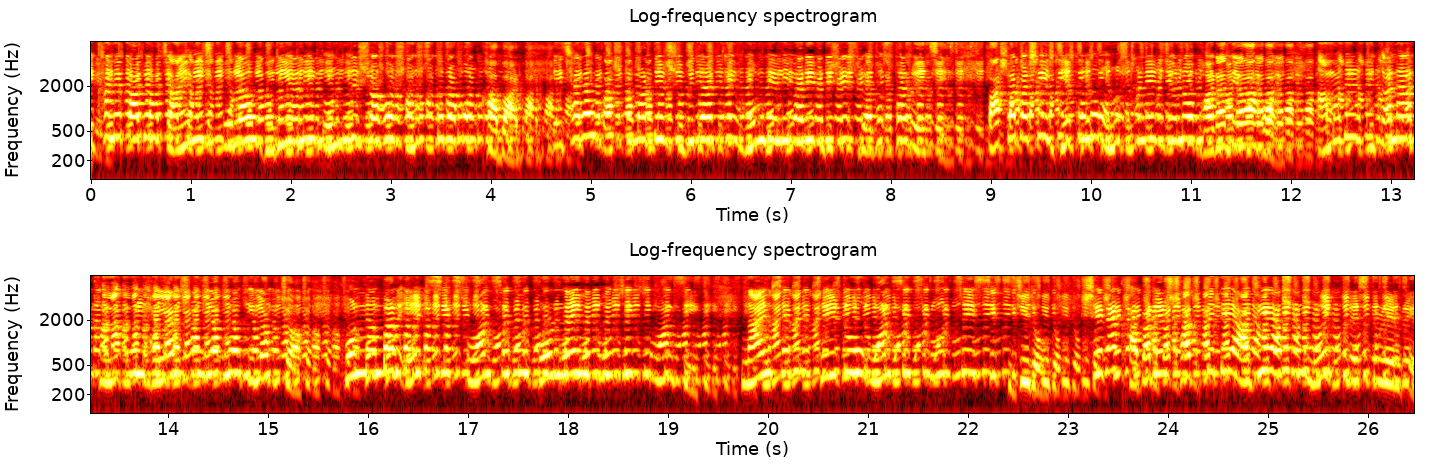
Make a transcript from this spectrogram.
এখানে পাবেন চাইনিজ পোলাও বিরিয়ানি তন্দুরি সহ সমস্ত রকম খাবার। এছাড়াও কাস্টমারদের সুবিধার্থে হোম ডেলিভারির বিশেষ ব্যবস্থা রয়েছে। পাশাপাশি যে কোনো অনুষ্ঠানের জন্য ভাড়া দেওয়া হয়। আমাদের ঠিকানা থানাকুল হেলান সংলগ্ন Tilak Chak. Phone number eight six one seven four nine six one two one সেরা খাবারের আজই আসুন রেস্টুরেন্টে।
